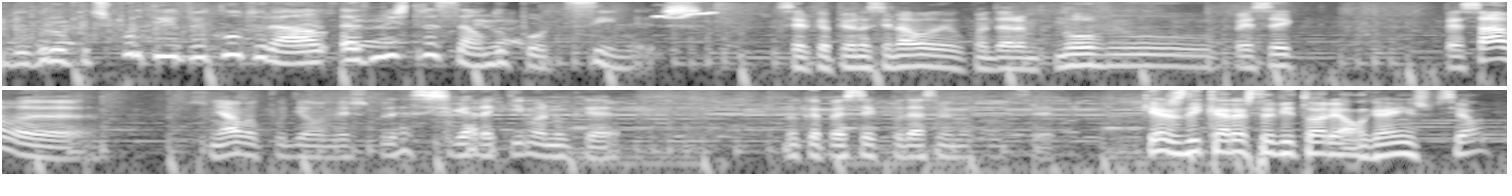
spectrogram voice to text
do Grupo Desportivo e Cultural Administração do Porto de Sines. ser campeão nacional, eu, quando era muito novo, eu pensei que pensava, sonhava que podia uma vez pudesse chegar aqui, mas nunca, nunca pensei que pudesse mesmo acontecer. Queres dedicar esta vitória a alguém em especial?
